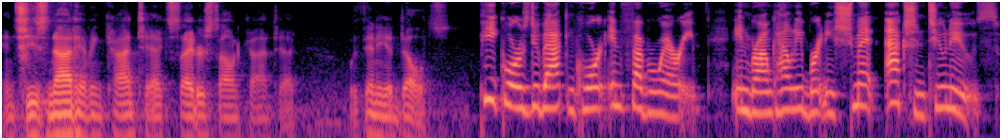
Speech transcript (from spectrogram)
and she's not having contact, sight or sound contact, with any adults. Pecor's due back in court in February. In Brown County, Brittany Schmidt, Action 2 News.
